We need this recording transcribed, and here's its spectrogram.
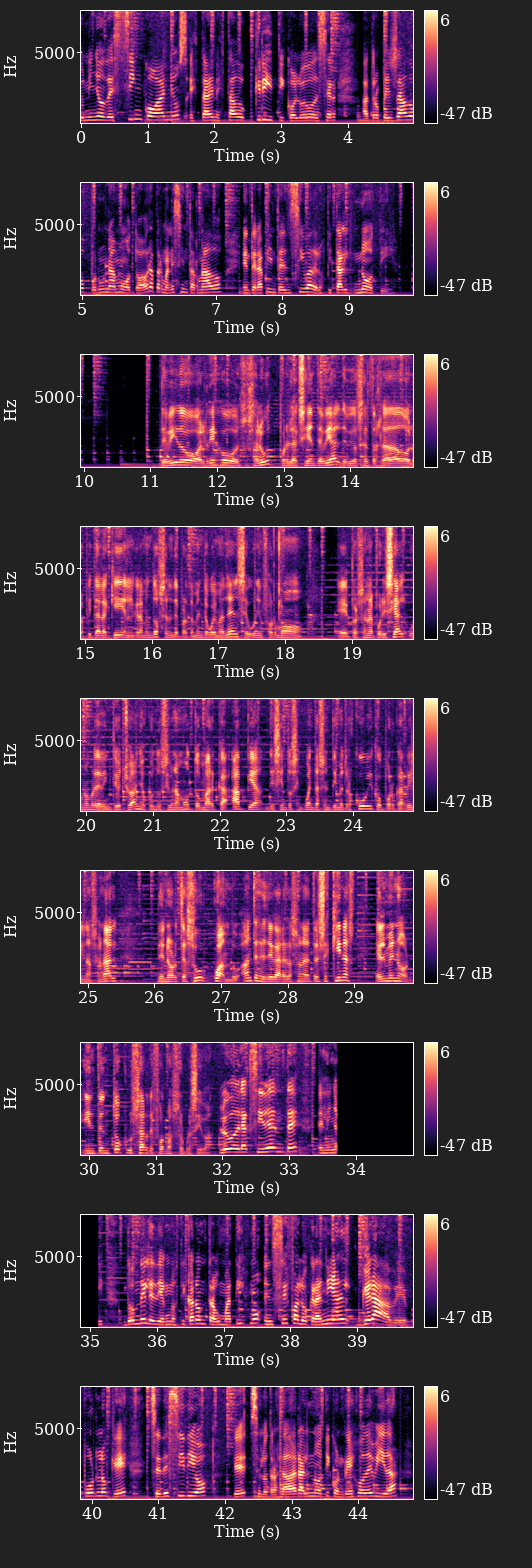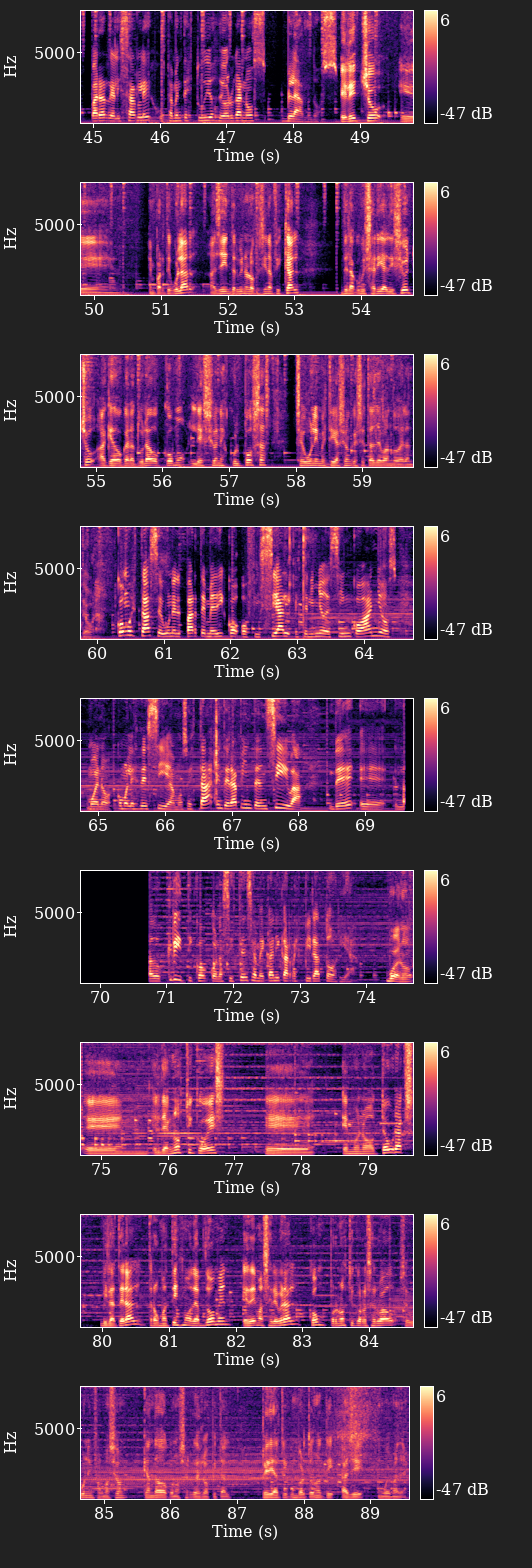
Un niño de 5 años está en estado crítico luego de ser atropellado por una moto. Ahora permanece internado en terapia intensiva del hospital Noti. Debido al riesgo en su salud por el accidente vial, debió ser trasladado al hospital aquí en el Gran Mendoza, en el departamento de Guaymallén. Según informó eh, personal policial, un hombre de 28 años conducía una moto marca Apia de 150 centímetros cúbicos por carril nacional de norte a sur, cuando, antes de llegar a la zona de tres esquinas, el menor intentó cruzar de forma sorpresiva. Luego del accidente, el niño donde le diagnosticaron traumatismo encefalocraneal grave, por lo que se decidió que se lo trasladara al NOTI con riesgo de vida para realizarle justamente estudios de órganos blandos. El hecho eh, en particular, allí intervino la oficina fiscal, de la comisaría 18 ha quedado caratulado como lesiones culposas según la investigación que se está llevando adelante ahora. ¿Cómo está según el parte médico oficial este niño de 5 años? Bueno, como les decíamos, está en terapia intensiva de eh, crítico con asistencia mecánica respiratoria. Bueno, eh, el diagnóstico es eh, hemonoteurax bilateral, traumatismo de abdomen, edema cerebral con pronóstico reservado según la información que han dado a conocer desde el hospital pediátrico Humberto Notti allí en Guaymallén.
